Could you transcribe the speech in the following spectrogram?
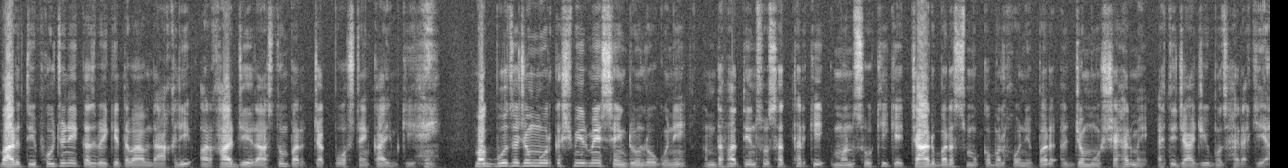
بھارتی فوجوں نے قصبے کے تمام داخلی اور خارجی راستوں پر چیک پوسٹیں قائم کی ہیں۔ مقبوضہ جموں اور کشمیر میں سینکڑوں لوگوں نے دفعہ تین سو ستر کی منسوخی کے چار برس مکمل ہونے پر جموں شہر میں احتجاجی مظاہرہ کیا۔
